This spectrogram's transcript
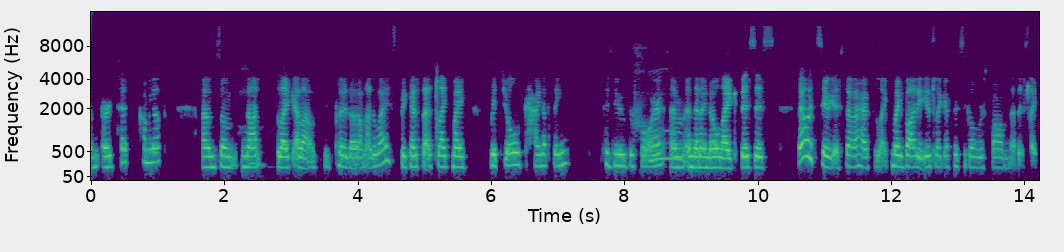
an erg test coming up. Um, so I'm not like allowed to put it on otherwise because that's like my ritual kind of thing to do before. Um, and then I know like this is now it's serious. Now I have to like my body is like a physical response that is like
